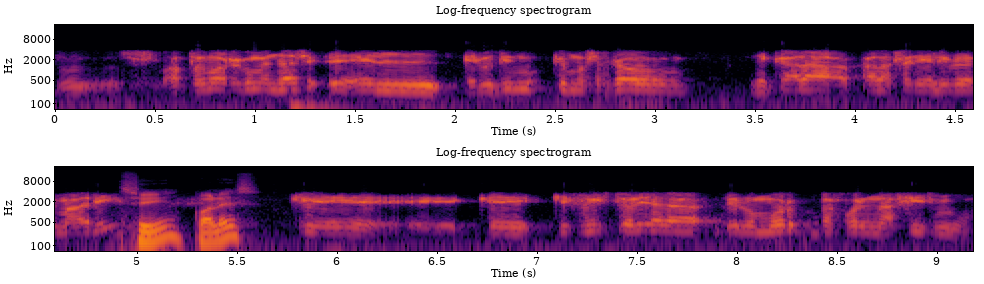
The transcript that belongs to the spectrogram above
mm, os podemos recomendar el, el último que hemos sacado de cara a la Feria Libre de Madrid, ¿Sí? ¿Cuál es? que, que, que es una historia del humor bajo el nazismo.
